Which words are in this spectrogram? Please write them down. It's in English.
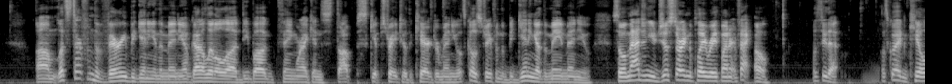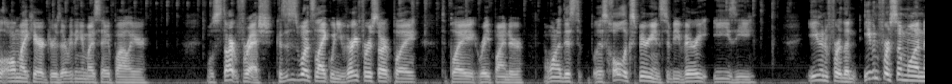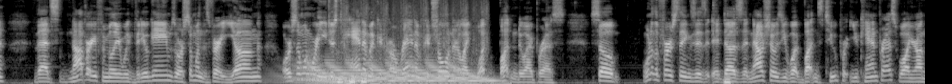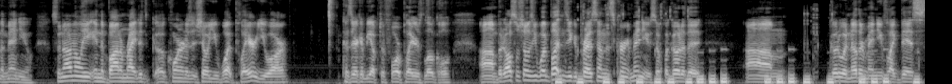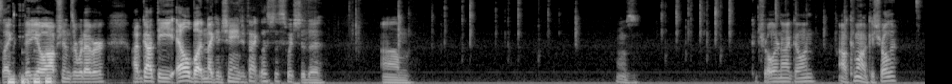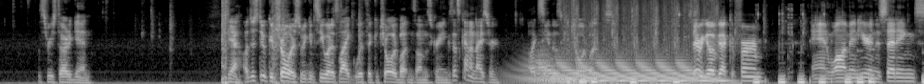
Um, let's start from the very beginning in the menu. I've got a little uh, debug thing where I can stop, skip straight to the character menu. Let's go straight from the beginning of the main menu. So imagine you just starting to play Wraithbinder. In fact, oh, let's do that. Let's go ahead and kill all my characters, everything in my save file here. We'll start fresh, because this is what it's like when you very first start play to play Wraithbinder. I wanted this this whole experience to be very easy, even for the even for someone that's not very familiar with video games or someone that's very young or someone where you just hand them a, a random controller and they're like, what button do I press? So one of the first things is it does it now shows you what buttons to you can press while you're on the menu. So not only in the bottom right uh, corner does it show you what player you are, because there can be up to four players local, um, but it also shows you what buttons you can press on this current menu. So if I go to the um, go to another menu like this, like video options or whatever, I've got the L button I can change. In fact, let's just switch to the um, was controller not going? Oh, come on, controller. Let's restart again. Yeah, I'll just do controller so we can see what it's like with the controller buttons on the screen, because that's kind of nicer. I like seeing those controller buttons. So there we go, we've got confirm. And while I'm in here in the settings,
